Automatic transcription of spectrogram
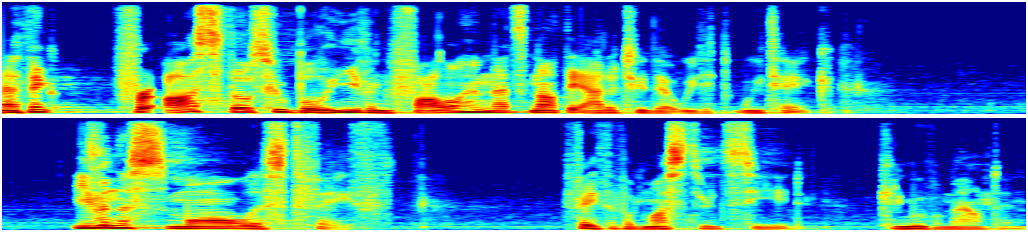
And I think for us, those who believe and follow him, that's not the attitude that we, we take. Even the smallest faith faith of a mustard seed can move a mountain.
